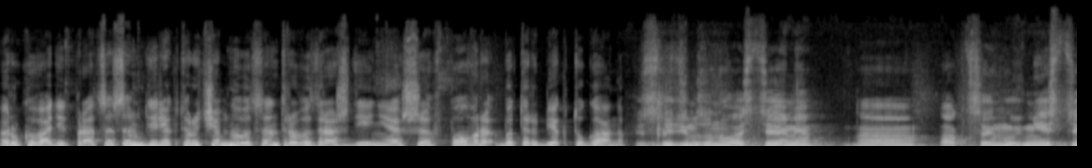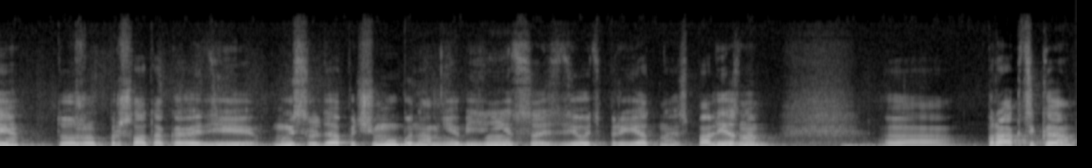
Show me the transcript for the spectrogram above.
Руководит процессом директор учебного центра «Возрождение» шеф-повар Батырбек Туганов. Следим за новостями, а, акцией «Мы вместе». Тоже пришла такая идея, мысль, да, почему бы нам не объединиться, сделать приятное с полезным. А, практика,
